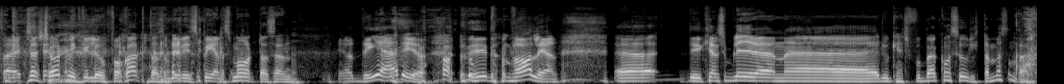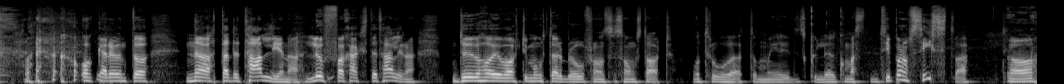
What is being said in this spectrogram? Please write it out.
De kanske har kört mycket luftfartsschakt alltså, blivit spelsmarta sen. Ja, det är det ju. det är uppenbarligen. Eh, det kanske blir en... Eh, du kanske får börja konsulta med sånt där. Åka runt och nöta detaljerna, luftfartsdetaljerna. Du har ju varit emot Örebro från säsongstart och tror att de skulle komma... Du tippade dem sist va? Ja,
